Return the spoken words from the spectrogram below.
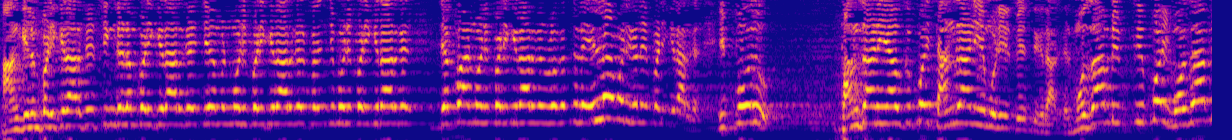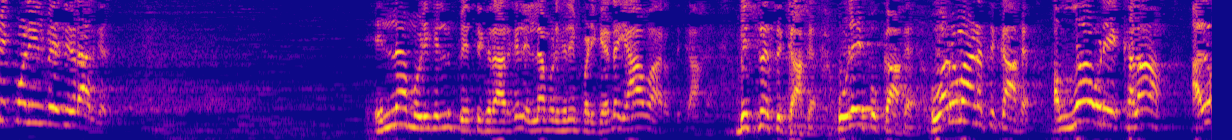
ஆங்கிலம் படிக்கிறார்கள் சிங்களம் படிக்கிறார்கள் ஜெர்மன் மொழி படிக்கிறார்கள் பிரெஞ்சு மொழி படிக்கிறார்கள் ஜப்பான் மொழி படிக்கிறார்கள் உலகத்தில் எல்லா மொழிகளையும் படிக்கிறார்கள். இப்போது தன்சானியாவுக்கு போய் தன்சானிய மொழியில் பேசுகிறார்கள். மொசாம்பிக்கு போய் மொசாம்பிக் மொழியில் பேசுகிறார்கள். எல்லா மொழிகளிலும் பேசுகிறார்கள் எல்லா மொழிகளையும் படிக்கிற வியாபாரத்துக்காக பிசினஸுக்காக உழைப்புக்காக வருமானத்துக்காக. அல்லாவுடைய கலாம் அல்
